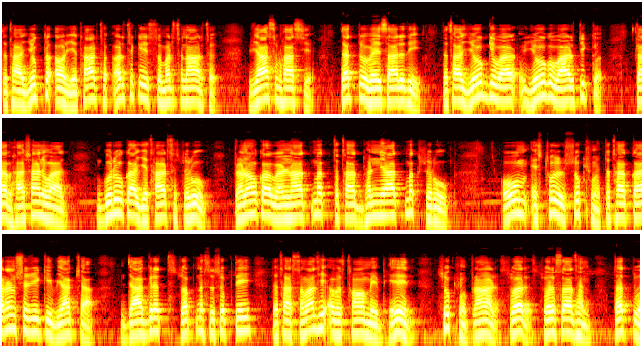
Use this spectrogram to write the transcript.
तथा युक्त और यथार्थ अर्थ के समर्थनार्थ व्यासभाष्य तत्व वैसारदी तथा योग्य वार, योग वार्तिक का भाषानुवाद गुरु का यथार्थ स्वरूप प्रणव का वर्णात्मक तथा ध्वन्यात्मक स्वरूप, ओम स्थूल सूक्ष्म तथा कारण शरीर की व्याख्या, जागृत, स्वप्न सुसुप्ति तथा समाधि अवस्थाओं में भेद, सूक्ष्म प्राण, स्वर स्वर साधन, तत्व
